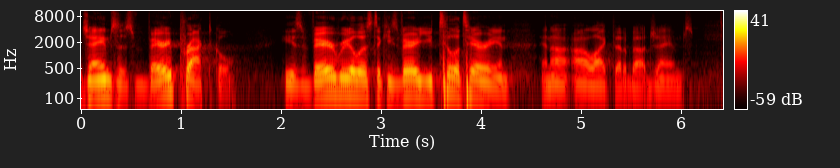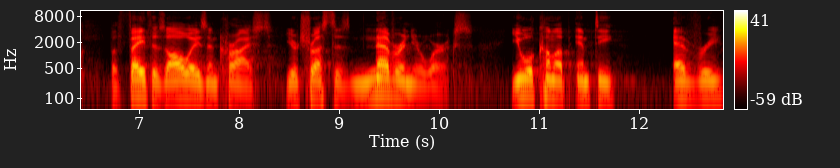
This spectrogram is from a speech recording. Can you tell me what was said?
James is very practical, he is very realistic, he's very utilitarian, and I, I like that about James. But faith is always in Christ. Your trust is never in your works. You will come up empty every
